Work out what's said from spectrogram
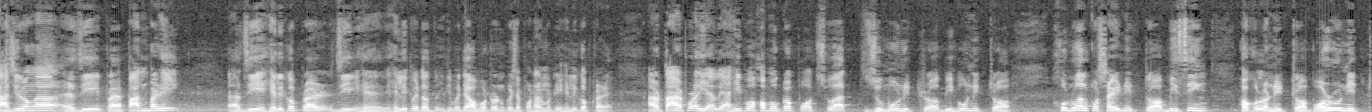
কাজিৰঙা যি পাণবাৰী যি হেলিকপ্টাৰ যি হেলিপেডত ইতিমধ্যে অৱতৰণ কৰিছে প্ৰধানমন্ত্ৰী হেলিকপ্টাৰে। আৰু তাৰ পৰা ইয়ালৈ আহিব সমগ্ৰ পথছোৱাত ঝুমুৰ নৃত্য বিহু নৃত্য সোণোৱাল কছাৰী নৃত্য মিচিং সকলৰ নৃত্য বড়ো নৃত্য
